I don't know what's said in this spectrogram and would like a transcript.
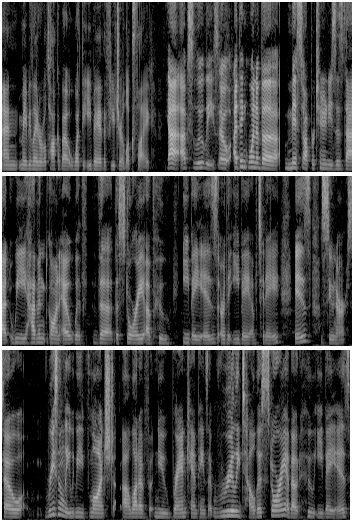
And maybe later we'll talk about what the eBay of the future looks like. Yeah, absolutely. So I think one of the missed opportunities is that we haven't gone out with the the story of who eBay is or the eBay of today is sooner. So recently we've launched a lot of new brand campaigns that really tell this story about who eBay is.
